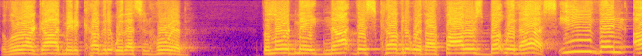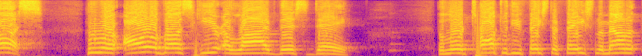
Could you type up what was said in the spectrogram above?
The Lord our God made a covenant with us in Horeb. The Lord made not this covenant with our fathers, but with us, even us, who are all of us here alive this day. The Lord talked with you face to face in the mountain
